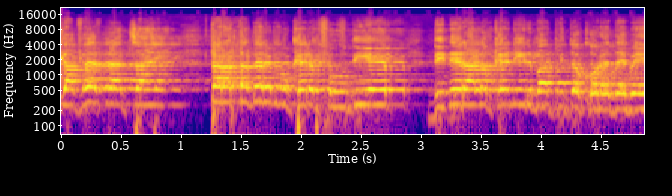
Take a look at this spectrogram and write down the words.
কাফেররা চাই, তারা তাদের মুখের ফু দিয়ে দিনের আলোকে নির্বাপিত করে দেবে।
